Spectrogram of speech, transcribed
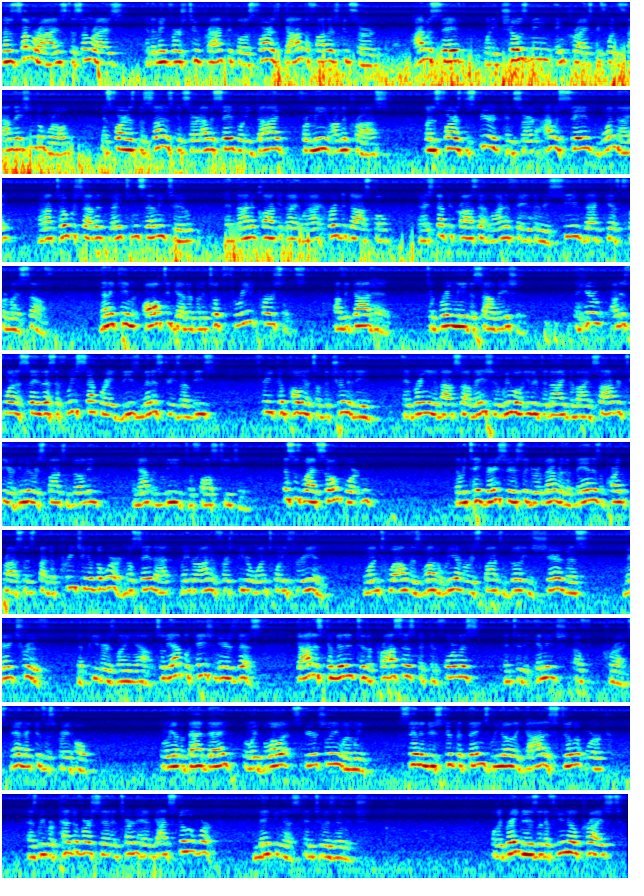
To summarize, to summarize and to make verse 2 practical, as far as God the Father is concerned, I was saved when He chose me in Christ before the foundation of the world. As far as the Son is concerned, I was saved when He died for me on the cross. But as far as the Spirit concerned, I was saved one night on October 7th, 1972, at 9 o'clock at night when I heard the gospel and I stepped across that line of faith and received that gift for myself. Then it came all together, but it took three persons of the Godhead to bring me to salvation. And here, I just want to say this if we separate these ministries of these three components of the Trinity in bringing about salvation, we will either deny divine sovereignty or human responsibility, and that would lead to false teaching. This is why it's so important that we take very seriously to remember that man is a part of the process by the preaching of the word. He'll say that later on in 1 Peter 1.23 and 1.12 as well, that we have a responsibility to share this very truth that Peter is laying out. So the application here is this. God is committed to the process to conform us into the image of Christ. Man, that gives us great hope. When we have a bad day, when we blow it spiritually, when we sin and do stupid things, we know that God is still at work. As we repent of our sin and turn to Him, God's still at work, making us into His image. Well, the great news is that if you know Christ,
